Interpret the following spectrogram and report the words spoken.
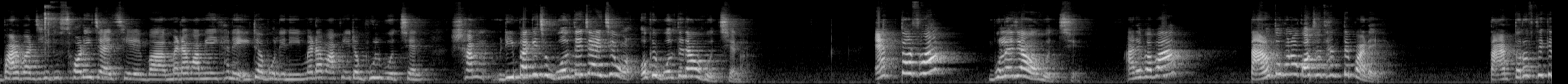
বারবার যেহেতু সরি চাইছে বা ম্যাডাম আমি এখানে এইটা বলিনি ম্যাডাম আপনি এটা ভুল বলছেন সাম, রিম্পা কিছু বলতে চাইছে ওকে বলতে দেওয়া হচ্ছে না। একতরফা বলে যাওয়া হচ্ছে। আরে বাবা, তারও তো কোনো কথা থাকতে পারে। তার তরফ থেকে,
